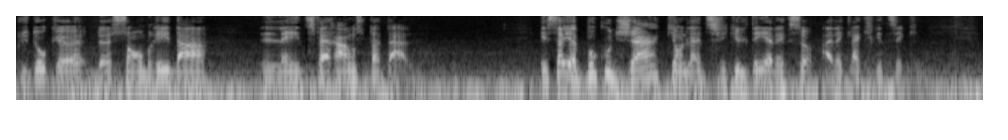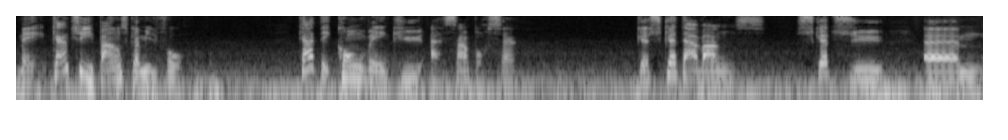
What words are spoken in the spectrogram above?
plutôt que de sombrer dans l'indifférence totale. Et ça, il y a beaucoup de gens qui ont de la difficulté avec ça, avec la critique. Mais quand tu y penses comme il faut, quand tu es convaincu à 100% que ce que tu avances, ce que tu euh,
